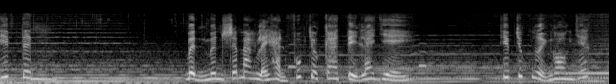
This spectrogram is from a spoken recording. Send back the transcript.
Thiếp tin, Bình minh sẽ mang lại hạnh phúc cho ca tỳ la vệ. Thiếp chúc người ngon giấc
